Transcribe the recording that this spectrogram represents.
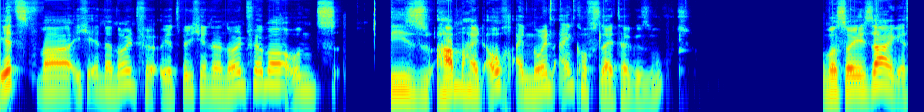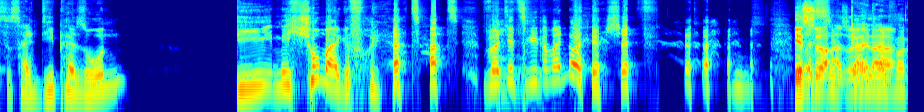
jetzt war ich in der neuen Fir jetzt bin ich in der neuen Firma und die haben halt auch einen neuen Einkaufsleiter gesucht. Und was soll ich sagen? Es ist halt die Person, die mich schon mal gefeuert hat, wird jetzt wieder mein neuer Chef. Gehst Das du, so also einfach.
